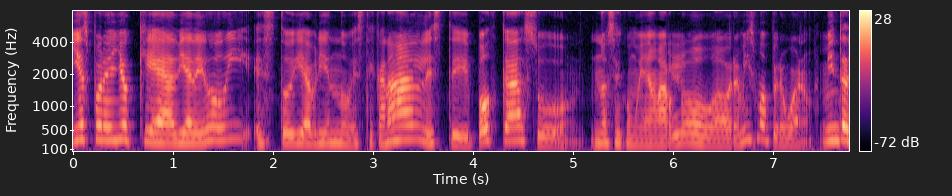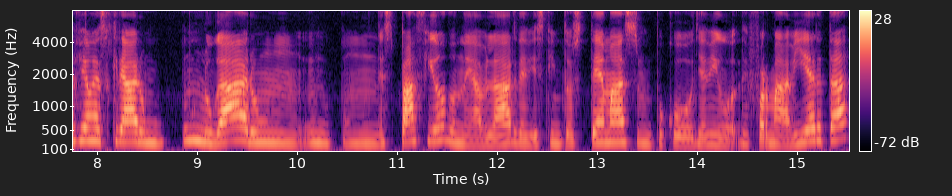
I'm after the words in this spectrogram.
Y es por ello que a día de hoy estoy abriendo este canal, este podcast o no sé cómo llamarlo ahora mismo, pero bueno, mi intención es crear un un lugar, un, espacio donde hablar de distintos temas, un poco, ya digo, de forma abierta.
